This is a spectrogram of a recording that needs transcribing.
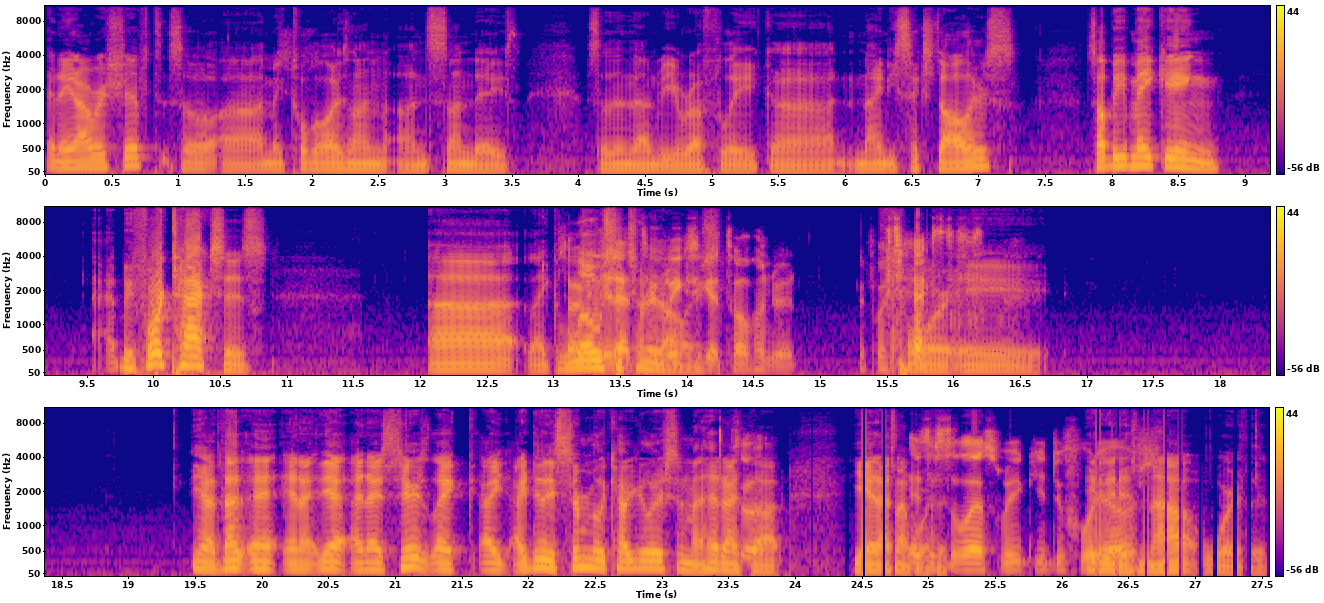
an eight hour shift, so uh, I make twelve dollars on on Sundays. So then that'd be roughly uh, ninety six dollars. So I'll be making uh, before taxes, uh, like so low if you did that six hundred weeks, you dollars get 1,200 before for a yeah that and, and I yeah and I seriously like I I did a similar calculation in my head. And I thought, yeah, that's not Is worth this it. the last week you do 40 It hours? is not worth it.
